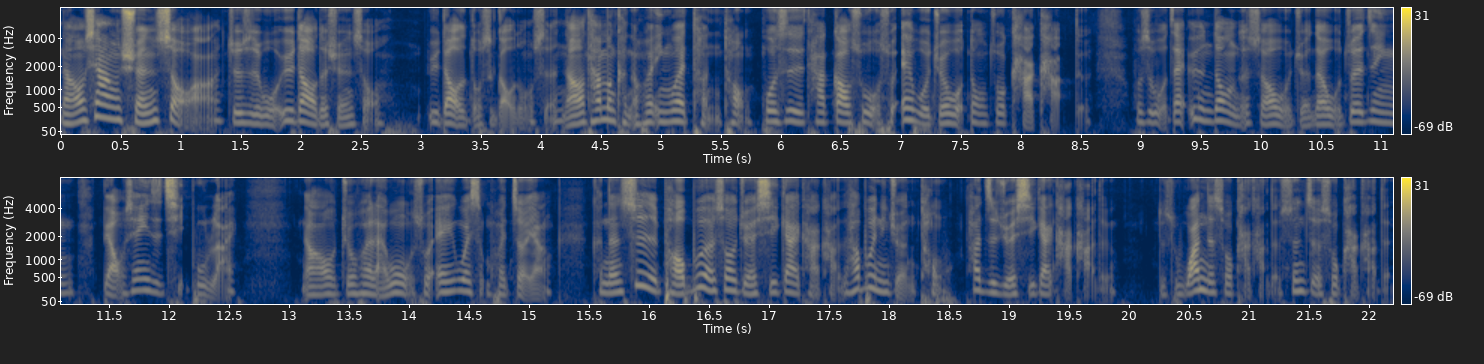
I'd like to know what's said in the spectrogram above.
然后像选手啊，就是我遇到的选手。遇到的都是高中生，然后他们可能会因为疼痛，或是他告诉我说：“诶，我觉得我动作卡卡的，或是我在运动的时候，我觉得我最近表现一直起不来，然后就会来问我说：‘诶，为什么会这样？’可能是跑步的时候觉得膝盖卡卡的，他不一定觉得痛，他只觉得膝盖卡卡的，就是弯的时候卡卡的，伸直的时候卡卡的，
